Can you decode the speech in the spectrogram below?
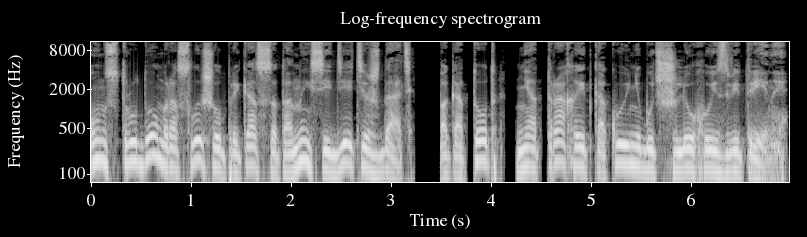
Он с трудом расслышал приказ сатаны сидеть и ждать, пока тот не оттрахает какую-нибудь шлюху из витрины.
